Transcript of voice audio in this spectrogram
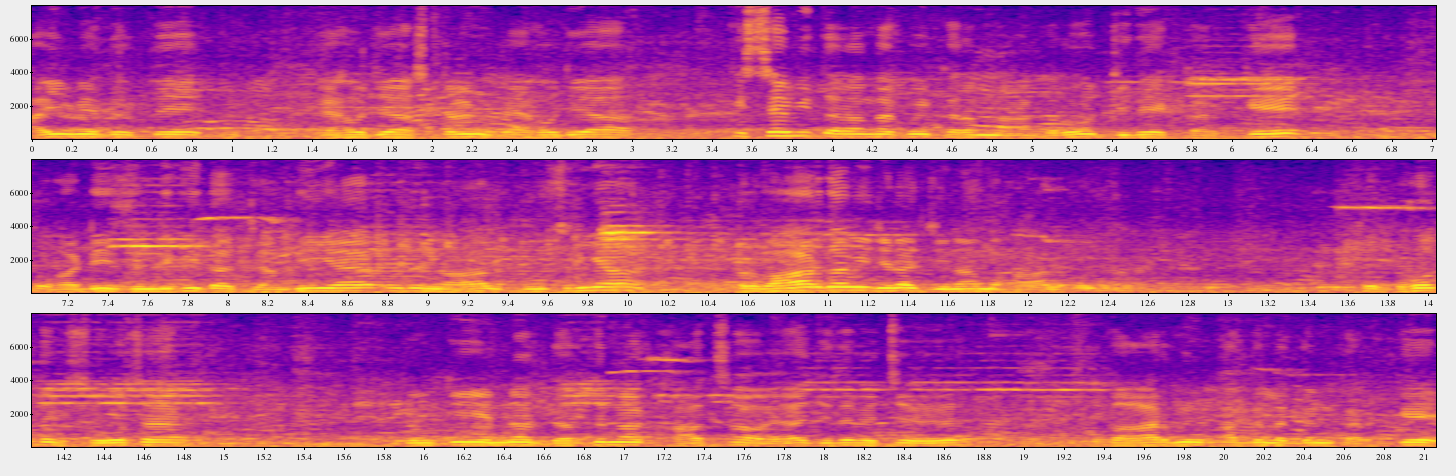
ਹਾਈਵੇ ਦੇ ਉੱਤੇ ਇਹੋ ਜਿਹਾ ਸਟੰਟ ਇਹੋ ਜਿਹਾ ਕਿਸੇ ਵੀ ਤਰ੍ਹਾਂ ਦਾ ਕੋਈ ਕਰਮ ਨਾ ਕਰੋ, ਜਿਹਦੇ ਕਰਕੇ ਤੁਹਾਡੀ ਜ਼ਿੰਦਗੀ ਤਾਂ ਜਾਂਦੀ ਹੈ, ਉਹਦੇ ਨਾਲ ਦੂਸਰੀਆਂ ਪਰਿਵਾਰ ਦਾ ਵੀ ਜਿਹੜਾ ਜੀਣਾ ਮੁਹਾਲ ਹੋ ਜਾਂਦਾ। ਸੋ ਬਹੁਤ ਅਫਸੋਸ ਹੈ, ਕਿਉਂਕਿ ਇੰਨਾ ਦਰਦਨਾਕ ਹਾਦਸਾ ਹੋਇਆ, ਜਿਹਦੇ ਵਿੱਚ ਕਾਰ ਨੂੰ ਅੱਗ ਲੱਗਣ ਕਰਕੇ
